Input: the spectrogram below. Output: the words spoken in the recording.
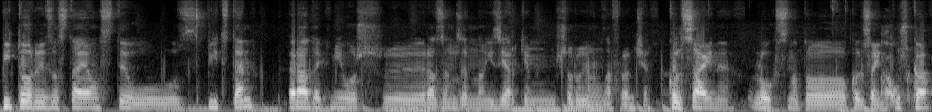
Pitory zostają z tyłu z Bitem. Radek, Miłosz y, razem ze mną i z Jarkiem szorują na froncie. Kolsajny, Lux, no to Kolsajn. Puszka.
